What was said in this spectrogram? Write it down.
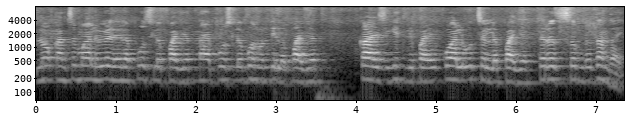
लोकांचं माल वेळेला पोचलं पाहिजेत नाही पोचलं भरून दिलं पाहिजेत. काळजी घेतली पाहिजे. कॉल उचललं पाहिजे तरच समजा धंदा आहे.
